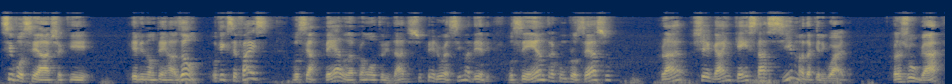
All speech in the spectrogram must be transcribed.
Se você acha que ele não tem razão, o que, que você faz? Você apela para uma autoridade superior, acima dele. Você entra com um processo para chegar em quem está acima daquele guarda, para julgar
